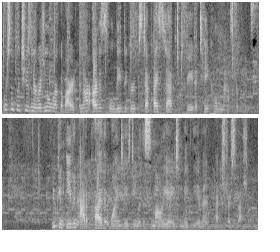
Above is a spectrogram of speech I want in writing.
Or simply choose an original work of art, and our artists will lead the group step by step to create a take home masterpiece. You can even add a private wine tasting with a sommelier to make the event extra special.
